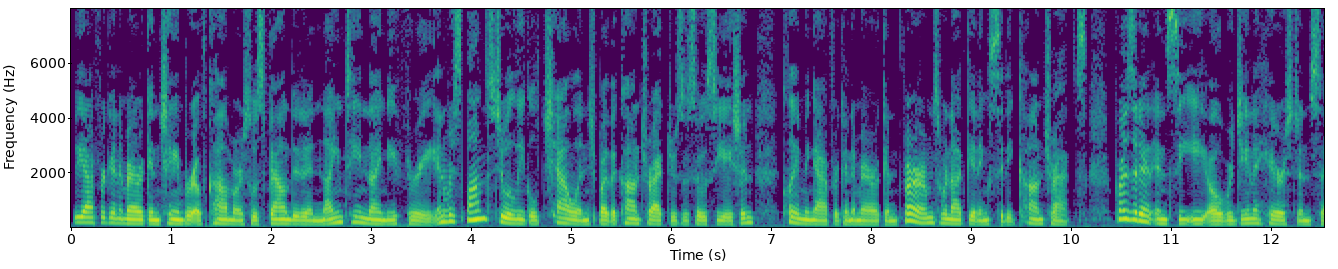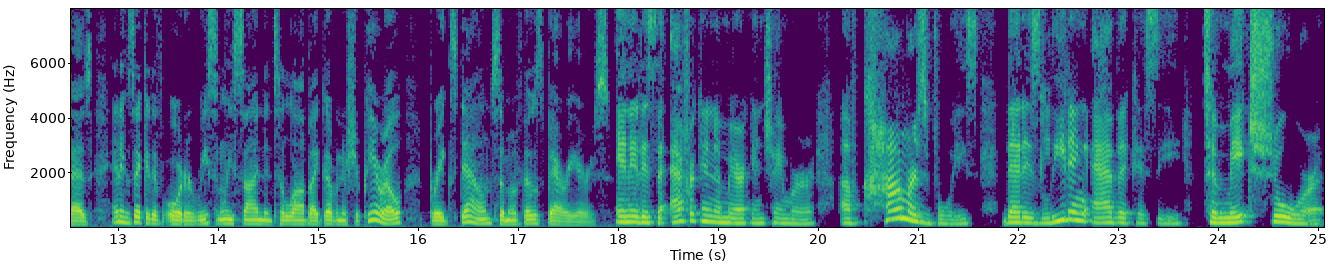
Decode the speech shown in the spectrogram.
The African American Chamber of Commerce was founded in 1993 in response to a legal challenge by the Contractors Association claiming African American firms were not getting city contracts. President and CEO Regina Hairston says an executive order recently signed into law by Governor Shapiro breaks down some of those barriers. And it is the African American Chamber of Commerce voice that is leading advocacy to make sure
